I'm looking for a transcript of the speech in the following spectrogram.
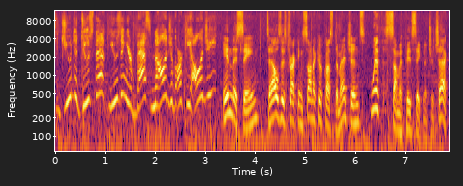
Did you deduce that using your vast knowledge of archaeology? In this scene, Tails is tracking Sonic across dimensions with some of his signature check,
